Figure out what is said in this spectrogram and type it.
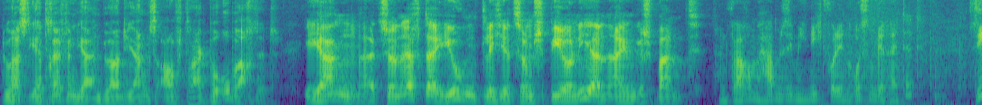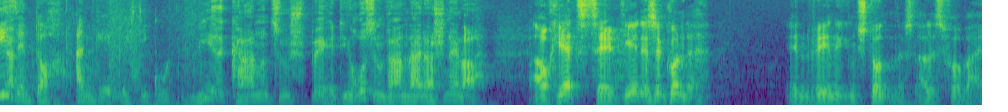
Du hast ihr Treffen ja in Bird Youngs Auftrag beobachtet. Young hat schon öfter Jugendliche zum Spionieren eingespannt. Und warum haben Sie mich nicht vor den Russen gerettet? Sie sind doch angeblich die Guten. Wir kamen zu spät. Die Russen waren leider schneller. Auch jetzt zählt jede Sekunde. In wenigen Stunden ist alles vorbei.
